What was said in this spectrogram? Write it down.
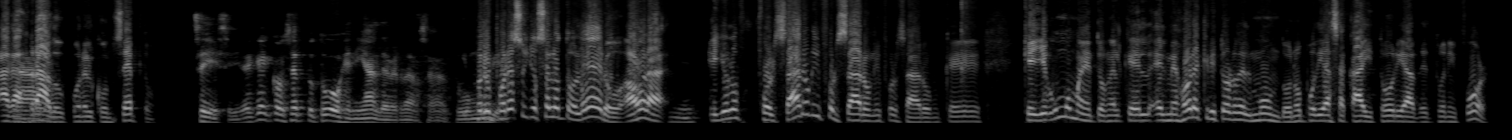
agarrado por el concepto. Sí, sí. Es que el concepto estuvo genial, de verdad. O sea, muy Pero bien. por eso yo se lo tolero. Ahora, Mm, ellos lo forzaron y forzaron y forzaron que, que llegó un momento en el que el, el mejor escritor del mundo no podía sacar historia de 24.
